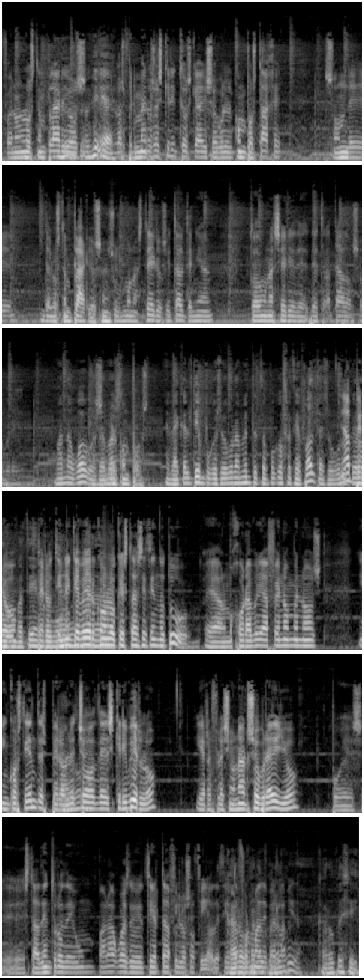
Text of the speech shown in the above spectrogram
Fueron los templarios, No eh, los primeros escritos que hay sobre el compostaje son de, de los templarios. En sus monasterios y tal tenían toda una serie de, de tratados sobre, manda huevos sobre el compost. en aquel tiempo que seguramente tampoco hacía falta seguro que pero, pero tiene que ver con lo que estás diciendo tú. Eh, a lo mejor habría fenómenos inconscientes, pero el hecho de escribirlo y reflexionar sobre ello, pues eh, está dentro de un paraguas de cierta filosofía o de cierta Claro, forma claro, de ver la vida. claro que sí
